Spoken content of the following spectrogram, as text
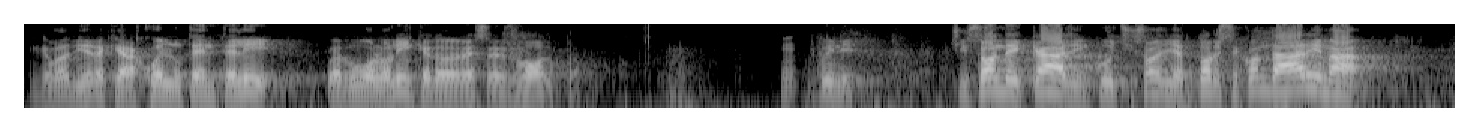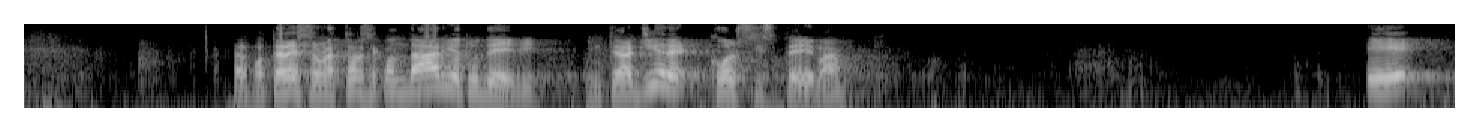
Che vuol dire che era quell'utente lì, quel ruolo lì che doveva essere svolto. Mm? Quindi ci sono dei casi in cui ci sono degli attori secondari, ma per poter essere un attore secondario tu devi interagire col sistema e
